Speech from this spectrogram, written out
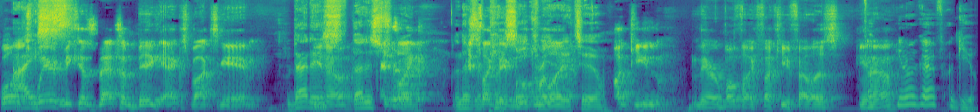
Well, it's I weird because that's a big Xbox game. That is you know? that is it's true. like and there's it's like they both were like, too. "Fuck you." They were both like, "Fuck you, fellas." You know, You know, what guy, fuck you.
